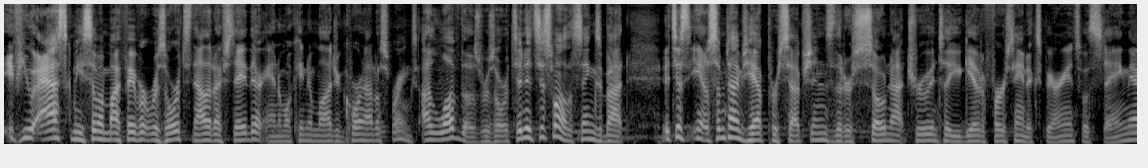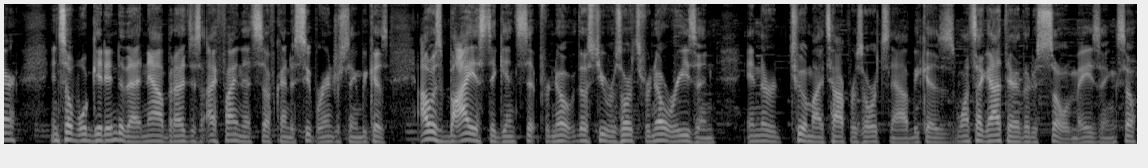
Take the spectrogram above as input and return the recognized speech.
if you ask me some of my favorite resorts now that I've stayed there, Animal Kingdom Lodge and Coronado Springs. I love those resorts. And it's just one of those things about it's just, you know, sometimes you have perceptions that are so not true until you get a firsthand experience with staying there. And so we'll get into that now, but I just I find that stuff kind of super interesting because I was biased against it for no those two resorts for no reason. And they're two of my top resorts now because once I got there, they're just so amazing. So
